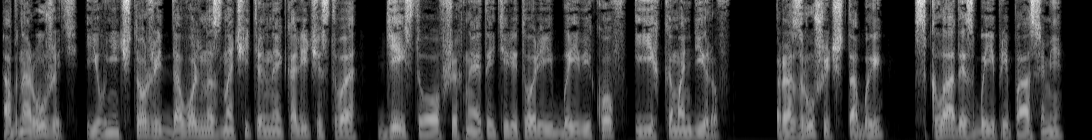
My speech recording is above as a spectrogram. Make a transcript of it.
обнаружить и уничтожить довольно значительное количество действовавших на этой территории боевиков и их командиров, разрушить штабы, склады с боеприпасами,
